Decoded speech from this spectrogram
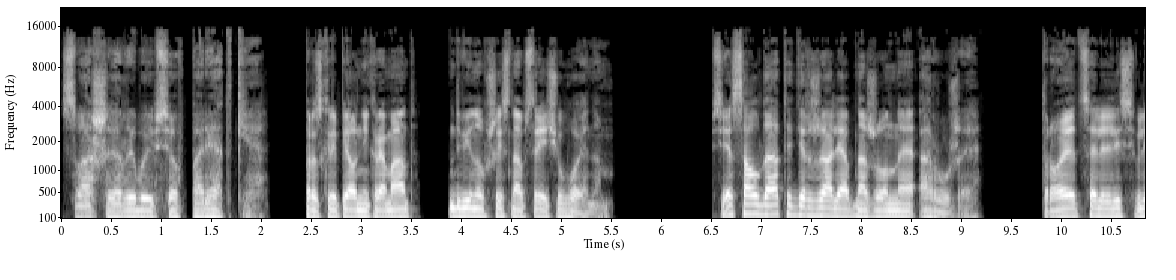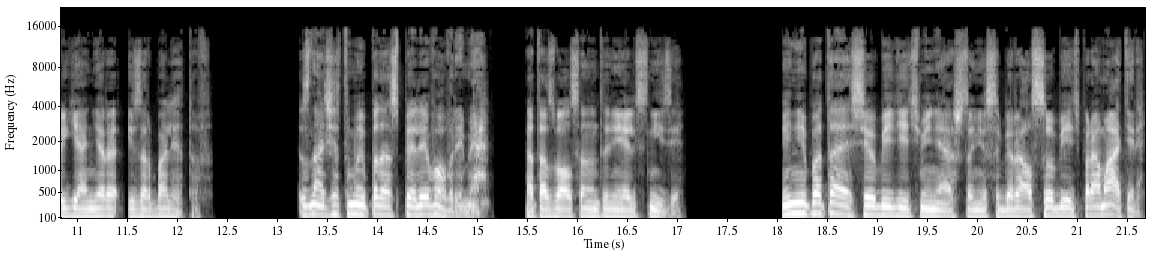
«С вашей рыбой все в порядке», — проскрипел некромант, двинувшись навстречу воинам. Все солдаты держали обнаженное оружие. Трое целились в легионера из арбалетов. «Значит, мы подоспели вовремя», — отозвался Натаниэль Снизи. «И не пытайся убедить меня, что не собирался убить проматерь.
